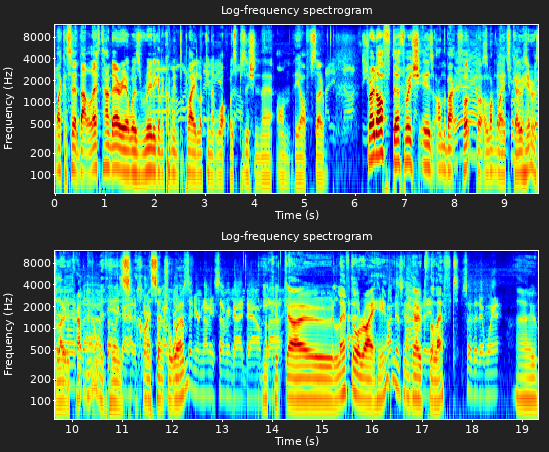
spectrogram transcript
like I said, that left hand area was really going to come into play looking at what was positioned there on the off. So straight off, Deathwish is on the back foot, but a long way to go here is a load of crap now uh, with felt like I his high central worm. tried to send your 97 guy down, He could go left or right here. I think he's going to go to the left. so that it went. Though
